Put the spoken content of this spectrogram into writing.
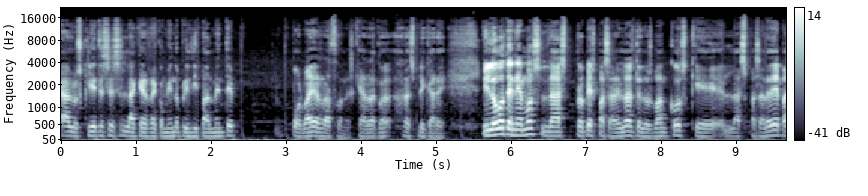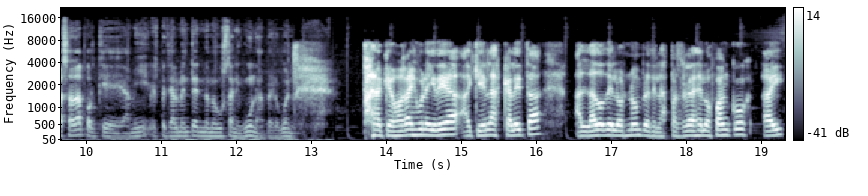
a los clientes es la que recomiendo principalmente por varias razones que ahora, explicaré. Y luego tenemos las propias pasarelas de los bancos que las pasaré de pasada porque a mí especialmente no me gusta ninguna, pero bueno. Para que os hagáis una idea, aquí en la escaleta, al lado de los nombres de las pasarelas de los bancos, hay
